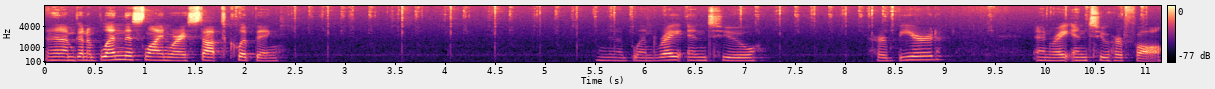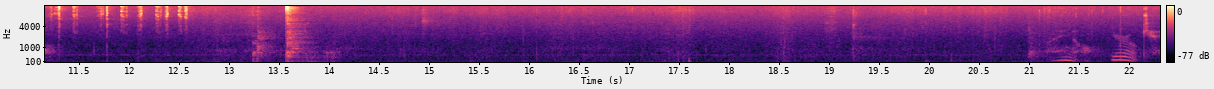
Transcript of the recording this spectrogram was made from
And then I'm going to blend this line where I stopped clipping. I'm going to blend right into her beard and right into her fall. You're okay.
